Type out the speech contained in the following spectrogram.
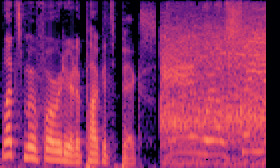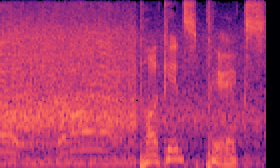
let's move forward here to Puckett's picks. And we'll see you tomorrow night. Puckett's Picks.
